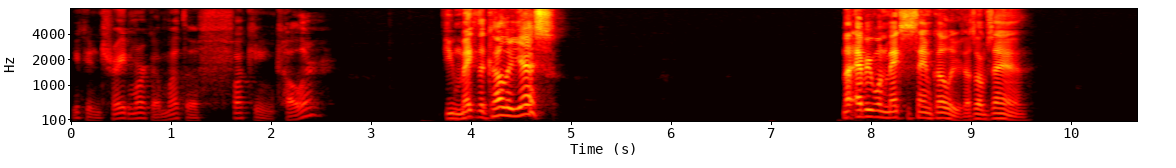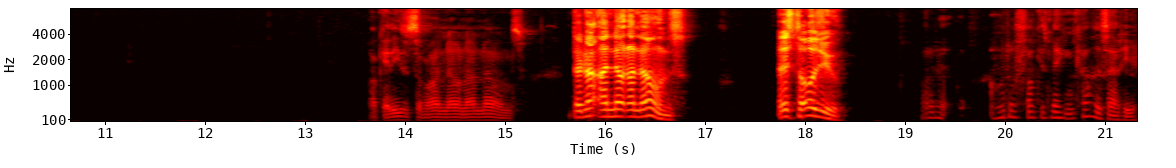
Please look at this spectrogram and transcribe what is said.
You can trademark a motherfucking color. If you make the color, yes. Not everyone makes the same colors. That's what I'm saying. Okay, these are some unknown unknowns. They're not unknown unknowns. I just told you. Who the, who the fuck is making colors out here?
